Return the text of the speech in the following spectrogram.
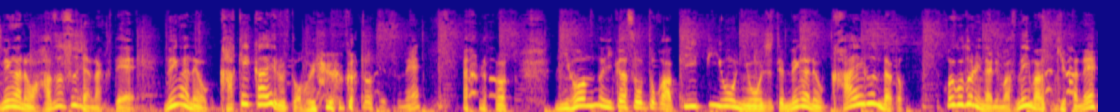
メガネを外すじゃなくて、メガネを掛け替えるということですね。あの、日本のイカソとか TPO に応じてメガネを変えるんだと。こういうことになりますね、今時はね。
